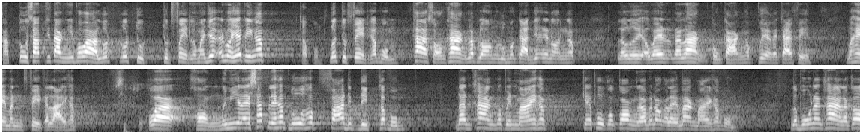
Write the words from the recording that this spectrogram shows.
ครับตู้ซับที่ตั้งนี้เพราะว่าลดลดจุดจุดเฟดลงมาเยอะอันหน่วยเฮดปิงครับ ครับผมลดจุดเฟดครับผมถ้าสองข้างรับรองหลุมอากาศเยอะแน่นอนครับ เราเลยเอาไว้ด้านล่างตรงกลางครับเพื่อกระจายเฟดไม่ให้มันเฟดกันหลายครับ เพราะว่าห้องไม่มีอะไรซับเลยครับดูครับฟ้าดิบๆครับผม ด้านข้างก็เป็นไม้ครับ แค่พูดก็กล้องแล้วไม่ต้องอะไรมากมายครับผมลำโพงด้านข้างแล้วก็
